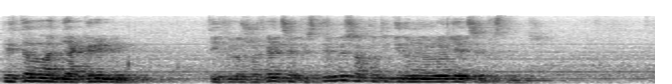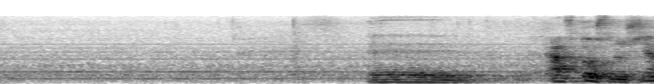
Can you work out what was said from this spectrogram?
ήθελε να διακρίνει τη φιλοσοφία της επιστήμης από την κοινωνιολογία της επιστήμης. Ε, αυτό στην ουσία,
